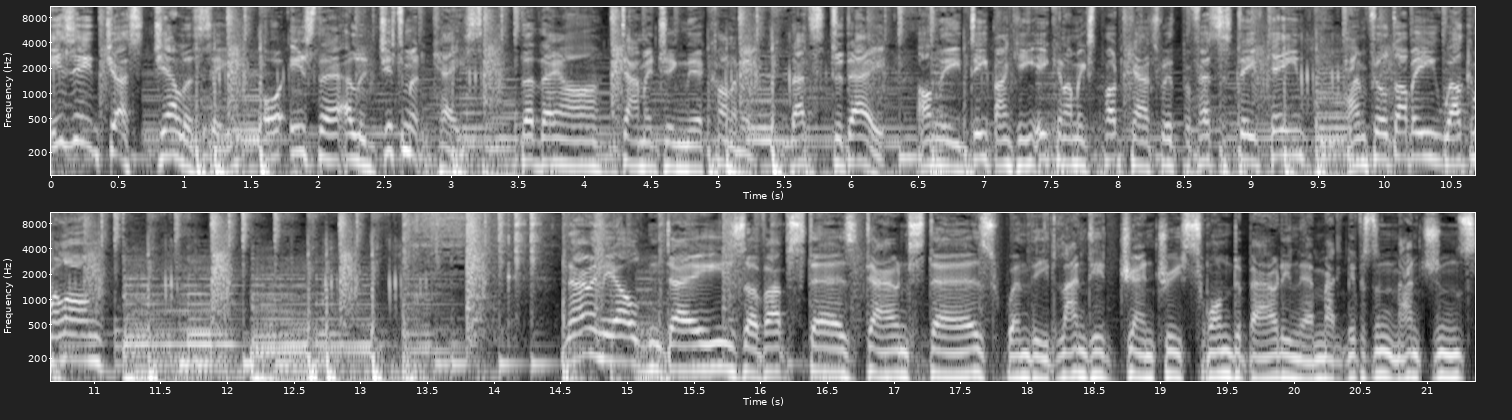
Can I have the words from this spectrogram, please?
is it just jealousy, or is there a legitimate case that they are damaging the economy? That's today on the Debunking Economics podcast with Professor Steve Keen. I'm Phil Dobbie. Welcome along. Now, in the olden days of upstairs, downstairs, when the landed gentry swanned about in their magnificent mansions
